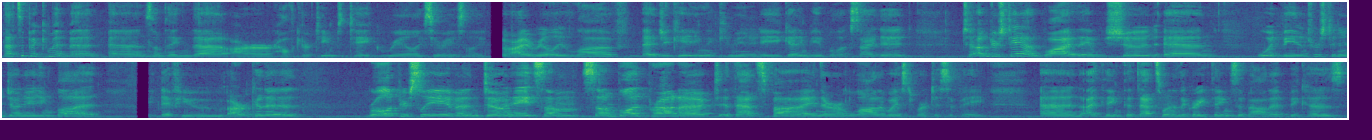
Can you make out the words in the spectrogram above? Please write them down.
that's a big commitment and something that our healthcare teams take really seriously. I really love educating the community, getting people excited to understand why they should and would be interested in donating blood. If you aren't going to roll up your sleeve and donate some some blood product, that's fine. There are a lot of ways to participate. And I think that that's one of the great things about it because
